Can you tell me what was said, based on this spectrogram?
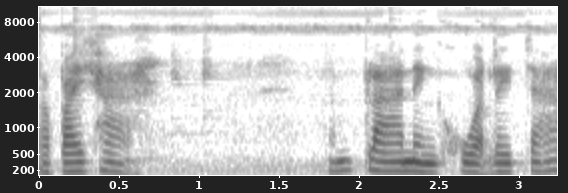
ต่อไปค่ะ น้ำปลาหนึ่งขวดเลยจ้า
